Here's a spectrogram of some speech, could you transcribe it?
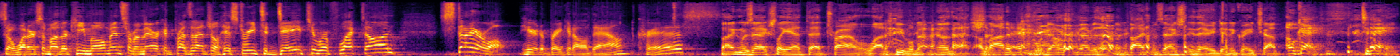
So, what are some other key moments from American presidential history today to reflect on? Stirewalt here to break it all down. Chris? Biden was actually at that trial. A lot of people don't know that. A lot of people don't remember that, but Biden was actually there. He did a great job. Okay, today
